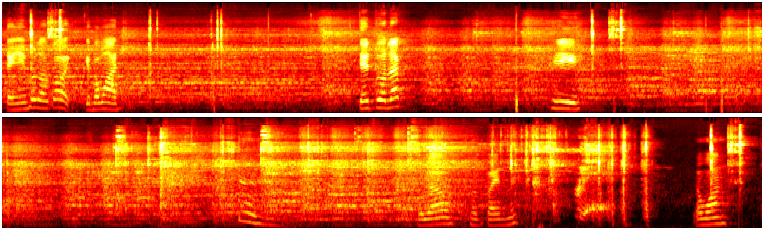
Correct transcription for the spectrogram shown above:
แต่ย่างนี้พวกเราก็เก็บประมาณเต รียมตัวแล้วให้ดีหมดแล้วมันไปไหมระวังข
